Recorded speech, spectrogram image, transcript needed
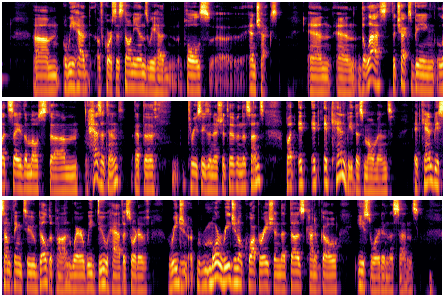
um, we had, of course, Estonians, we had Poles uh, and Czechs and and the last, the Czechs being, let's say, the most um, hesitant at the Three Seas initiative in the sense, but it, it it can be this moment. It can be something to build upon where we do have a sort of region, more regional cooperation that does kind of go eastward in the sense.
